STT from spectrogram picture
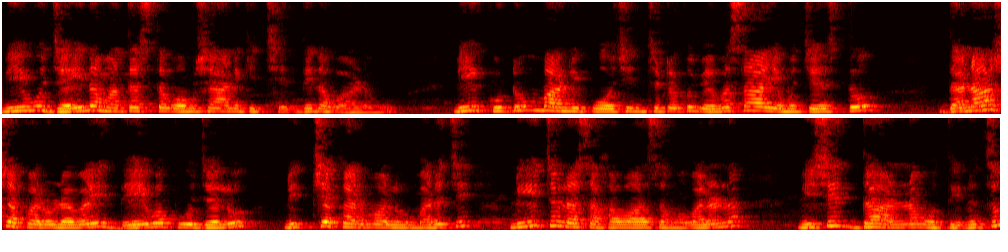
నీవు జైన మతస్థ వంశానికి చెందినవాడవు. నీ కుటుంబాన్ని పోషించుటకు వ్యవసాయము చేస్తూ ధనాశపరుడవై దేవపూజలు నిత్యకర్మలు మరచి నీచుల సహవాసము వలన నిషిద్ధ అన్నము తినుచు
